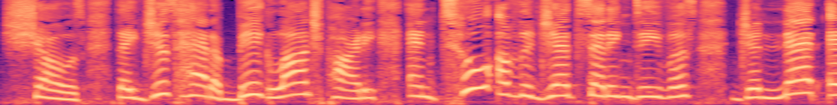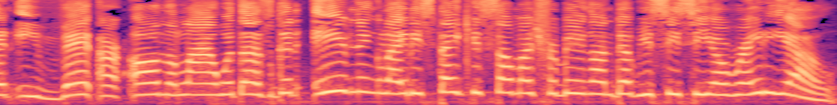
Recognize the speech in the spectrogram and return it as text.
shows. They just had a big launch party, and two of the jet setting divas, Jeanette and Yvette, are on the line with us. Good evening, ladies. Thank you so much for being on WCCO Radio.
